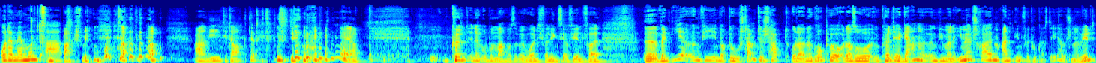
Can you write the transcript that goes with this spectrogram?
Oder mehr Mundart. Beispiel Mutter, genau. Ah, nee, die Doktor. naja. Könnt in der Gruppe machen, was immer ihr wollt. Ich verlinke sie auf jeden Fall. Äh, wenn ihr irgendwie einen Dr. Who Stammtisch habt oder eine Gruppe oder so, könnt ihr gerne irgendwie mal eine E-Mail schreiben an info.tukas.de, habe ich schon erwähnt.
